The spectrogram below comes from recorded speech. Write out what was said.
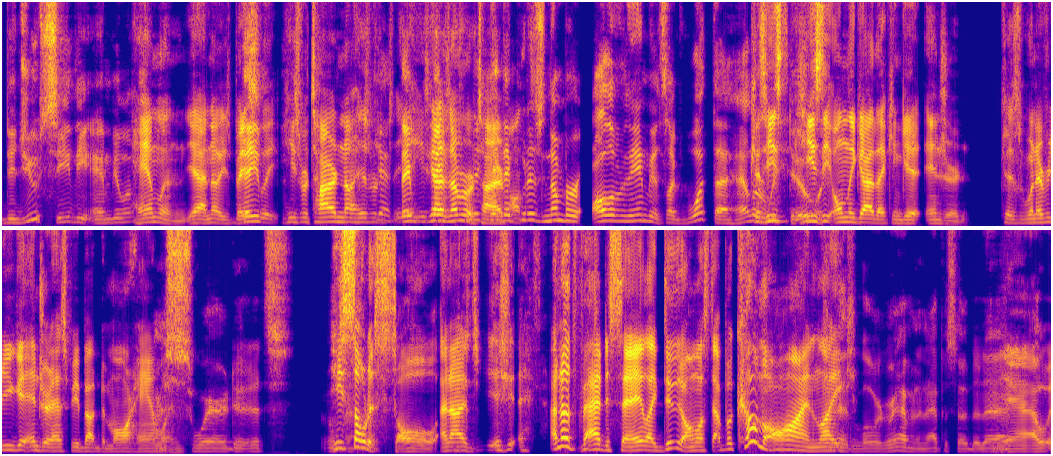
Did you see the ambulance? Hamlin. Yeah, no, he's basically he's retired. Not his. Yeah, Yeah, he's got his number it- yeah, retired they put his number all over the ambulance. Like, what the hell? because he's he's the only guy that can get injured. Because whenever you get injured, it has to be about Damar Hamlin. I swear, dude. It's He sold his soul, and I I know it's bad to say, like, dude, almost died, but come on, like. Good Lord, we're having an episode today. Yeah,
